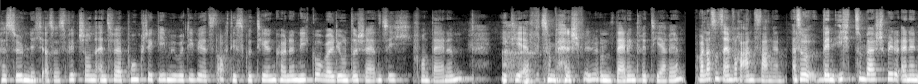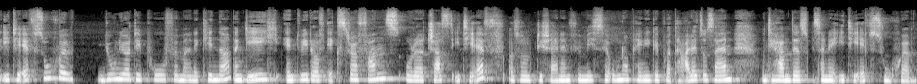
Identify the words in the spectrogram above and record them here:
persönlich. Also es wird schon ein, zwei Punkte geben, über die wir jetzt auch diskutieren können, Nico, weil die unterscheiden sich von deinem ETF zum Beispiel und deinen Kriterien. Aber lass uns einfach anfangen. Also wenn ich zum Beispiel einen ETF suche, Junior Depot für meine Kinder, dann gehe ich entweder auf Extra Funds oder Just ETF. Also die scheinen für mich sehr unabhängige Portale zu sein und die haben da so eine ETF-Suche.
